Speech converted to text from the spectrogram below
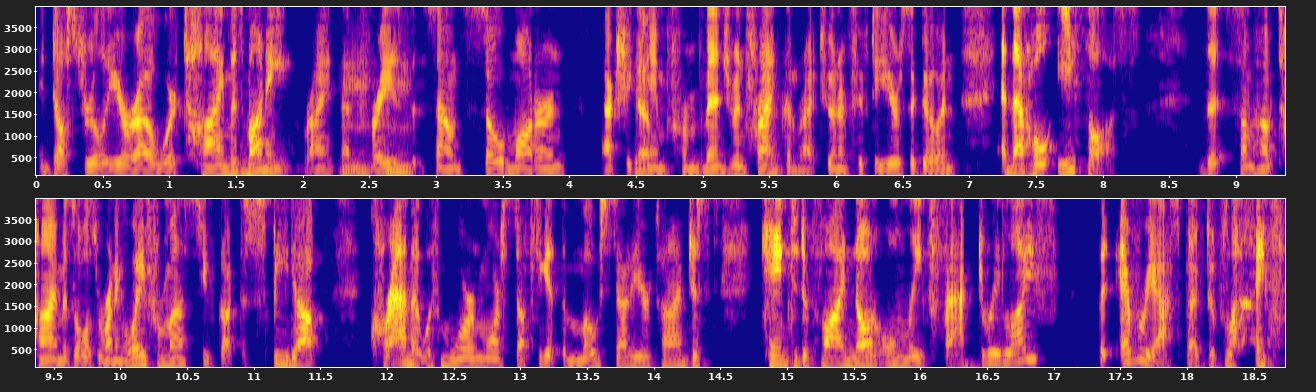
industrial era where time is money, right? That mm-hmm. phrase that sounds so modern actually yep. came from Benjamin Franklin, right, 250 years ago. And and that whole ethos that somehow time is always running away from us. You've got to speed up, cram it with more and more stuff to get the most out of your time. Just came to define not only factory life, but every aspect of life.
